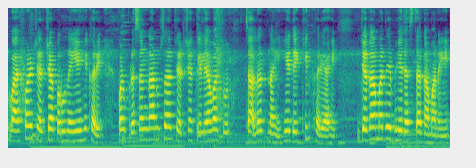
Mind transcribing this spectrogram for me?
वायफळ चर्चा करू नये हे खरे पण प्रसंगानुसार चर्चा केल्या वाचून चालत नाही हे देखील खरे आहे. जगामध्ये भेद असता कामा नये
